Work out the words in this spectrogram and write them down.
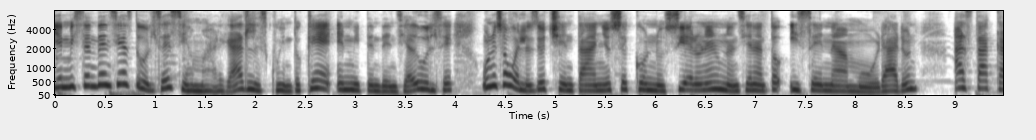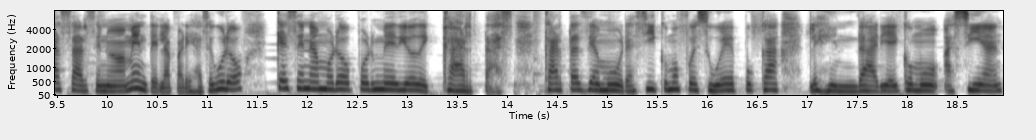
Y en mis tendencias dulces y amargas les cuento que en mi tendencia dulce, unos abuelos de 80 años se conocieron en un ancianato y se enamoraron hasta casarse nuevamente. La pareja aseguró que se enamoró por medio de cartas, cartas de amor, así como fue su época legendaria y como hacían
